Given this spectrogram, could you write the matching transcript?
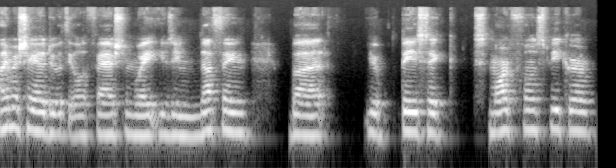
I'm going to show you how to do it the old-fashioned way using nothing but your basic smartphone speaker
